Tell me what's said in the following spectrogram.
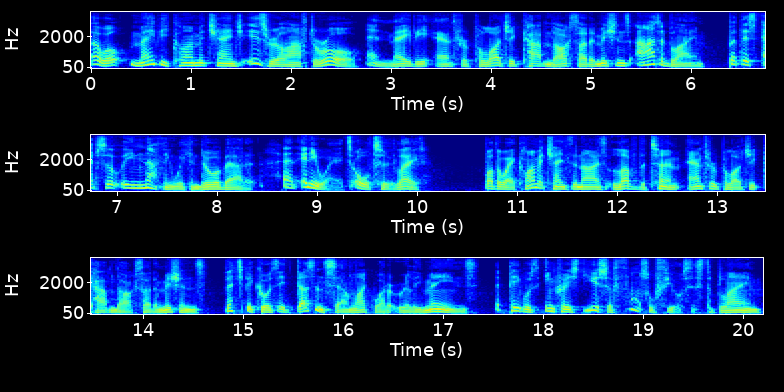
Oh well, maybe climate change is real after all, and maybe anthropologic carbon dioxide emissions are to blame, but there's absolutely nothing we can do about it. And anyway, it's all too late. By the way, climate change deniers love the term anthropologic carbon dioxide emissions. That's because it doesn't sound like what it really means that people's increased use of fossil fuels is to blame.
